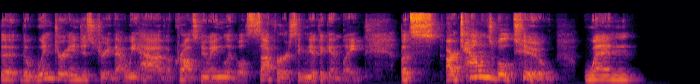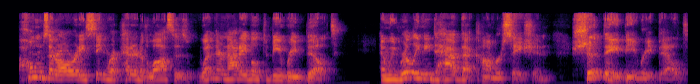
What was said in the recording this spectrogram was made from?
the, the winter industry that we have across New England will suffer significantly, but our towns will too when homes that are already seeing repetitive losses, when they're not able to be rebuilt. And we really need to have that conversation. Should they be rebuilt?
